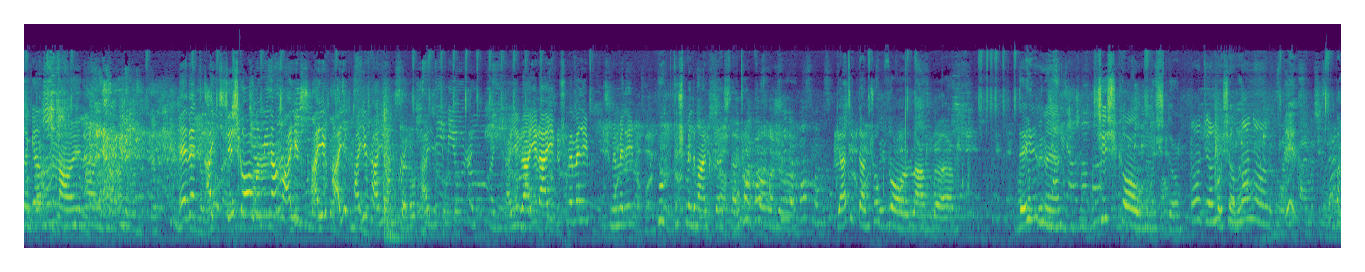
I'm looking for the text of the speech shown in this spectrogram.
Da gel bununla oyna. Evet, ay şişko oldum yine. Hayır, hayır, hayır, hayır, hayır. Hayır, hayır, hayır, hayır, hayır. Düşmemeliyim, düşmemeliyim. Huh, düşmedim arkadaşlar. Çok zordu. Gerçekten çok zorlandım. Değil mi? Şişko olmuştum. Koşalım. Hoppa.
